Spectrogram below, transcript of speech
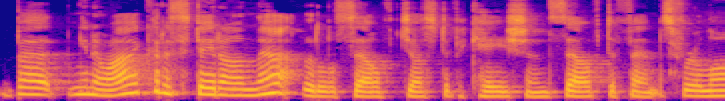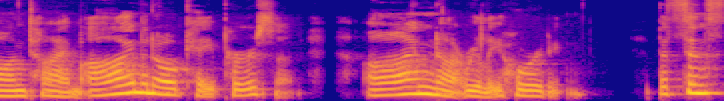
But, you know, I could have stayed on that little self justification, self defense for a long time. I'm an okay person. I'm not really hoarding. But since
